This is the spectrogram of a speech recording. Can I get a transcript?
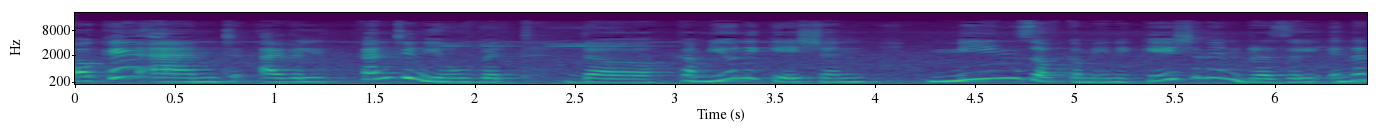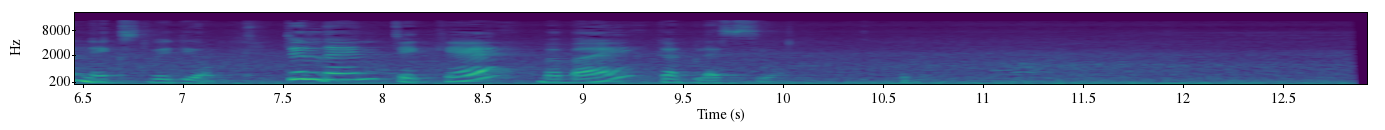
okay and I will continue with the communication means of communication in Brazil in the next video till then take care bye bye God bless you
